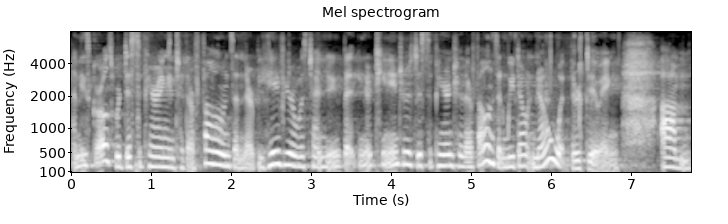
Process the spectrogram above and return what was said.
and these girls were disappearing into their phones and their behavior was changing. But, you know, teenagers disappear into their phones and we don't know what they're doing. Um,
